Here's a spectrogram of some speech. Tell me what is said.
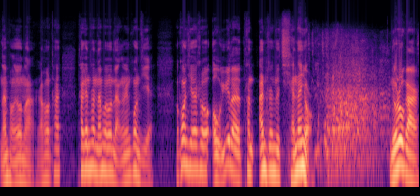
男朋友呢，然后她她跟她男朋友两个人逛街，逛街的时候偶遇了她鹌鹑的前男友。牛肉干儿。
